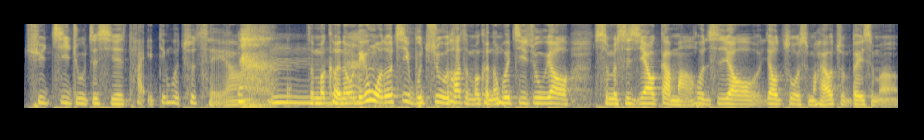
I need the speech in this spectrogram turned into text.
去记住这些，他一定会出错啊，怎么可能连我都记不住，他怎么可能会记住要什么时间要干嘛，或者是要要做什么，还要准备什么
